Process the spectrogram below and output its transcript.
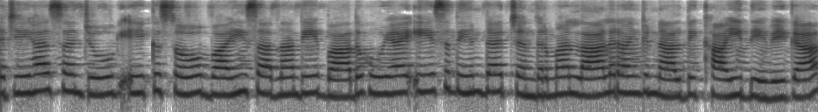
ਅਜਿਹਾ ਸੰਜੋਗ 122 ਸਾਲਾਂ ਦੇ ਬਾਅਦ ਹੋਇਆ। ਇਸ ਦਿਨ ਦਾ ਚੰ드ਰਮਾ ਲਾਲ ਰੰਗ ਨਾਲ ਦਿਖਾਈ ਦੇਵੇਗਾ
